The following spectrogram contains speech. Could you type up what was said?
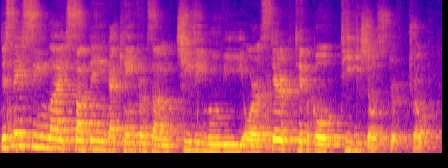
This may seem like something that came from some cheesy movie or a stereotypical TV show trope,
